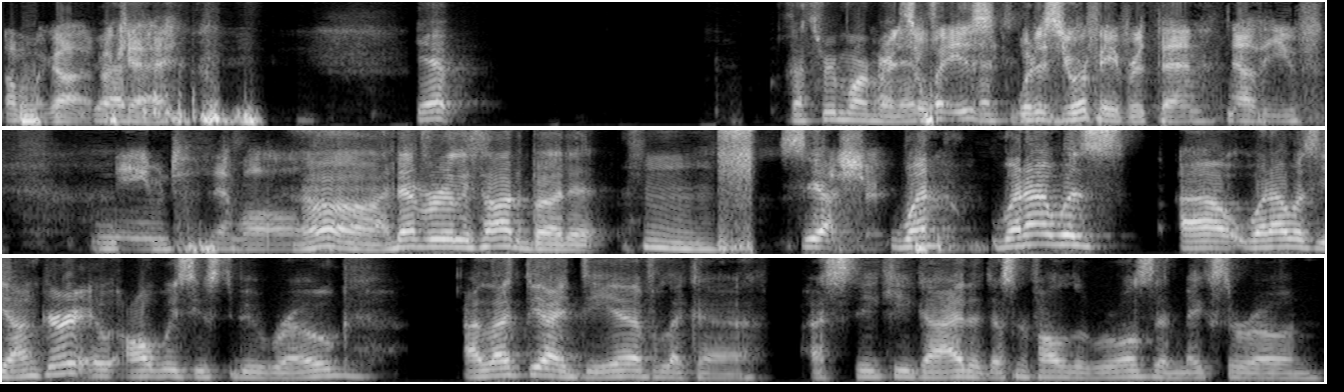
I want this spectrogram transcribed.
Oh my god! Okay. Yep. Got three more minutes. Right, so what is what is your favorite then? Now that you've named them all. Oh, I never really thought about it. Hmm. So yeah, sure. when when I was uh, when I was younger, it always used to be rogue. I like the idea of like a a sneaky guy that doesn't follow the rules and makes their own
